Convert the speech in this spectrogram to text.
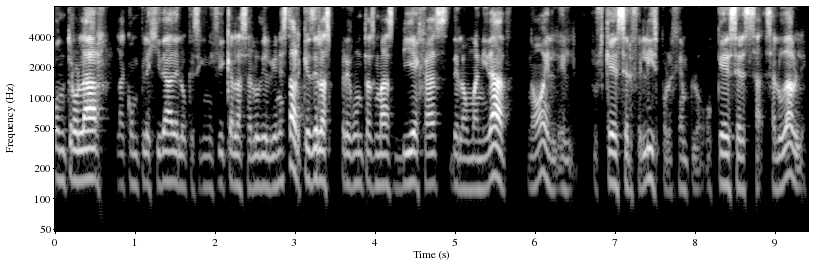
controlar la complejidad de lo que significa la salud y el bienestar, que es de las preguntas más viejas de la humanidad, ¿no? El, pues, ¿qué es ser feliz, por ejemplo? ¿O qué es ser saludable?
